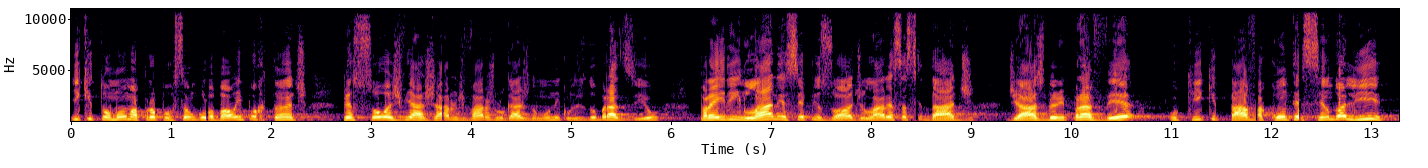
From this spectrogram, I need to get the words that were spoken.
e que tomou uma proporção global importante. Pessoas viajaram de vários lugares do mundo, inclusive do Brasil, para irem lá nesse episódio, lá nessa cidade de Asbury, para ver o que estava acontecendo ali.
